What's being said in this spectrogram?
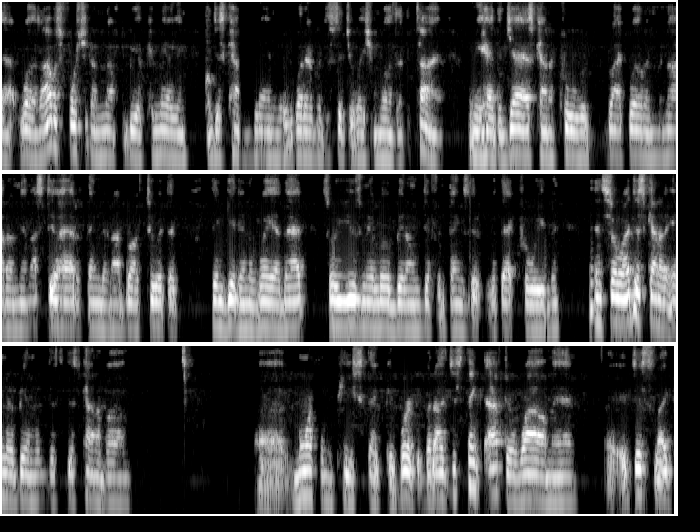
that was. I was fortunate enough to be a chameleon and just kind of blend with whatever the situation was at the time. When he had the jazz kind of crew with Blackwell and Renato and them, I still had a thing that I brought to it that didn't get in the way of that. So he used me a little bit on different things that, with that crew even. And so I just kind of ended up being this, this kind of a, uh, morphing piece that could work. But I just think after a while, man, it just like,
